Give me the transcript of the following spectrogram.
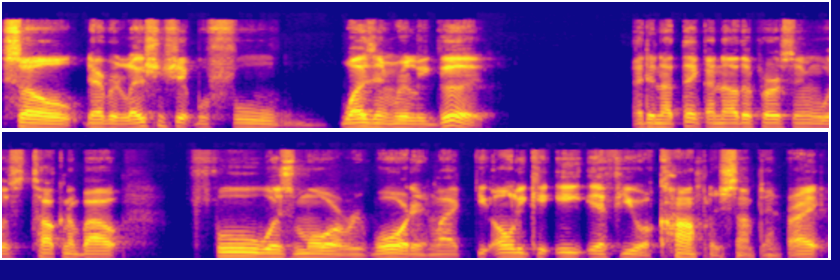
So their relationship with food wasn't really good. And then i think another person was talking about food was more rewarding like you only could eat if you accomplish something right?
